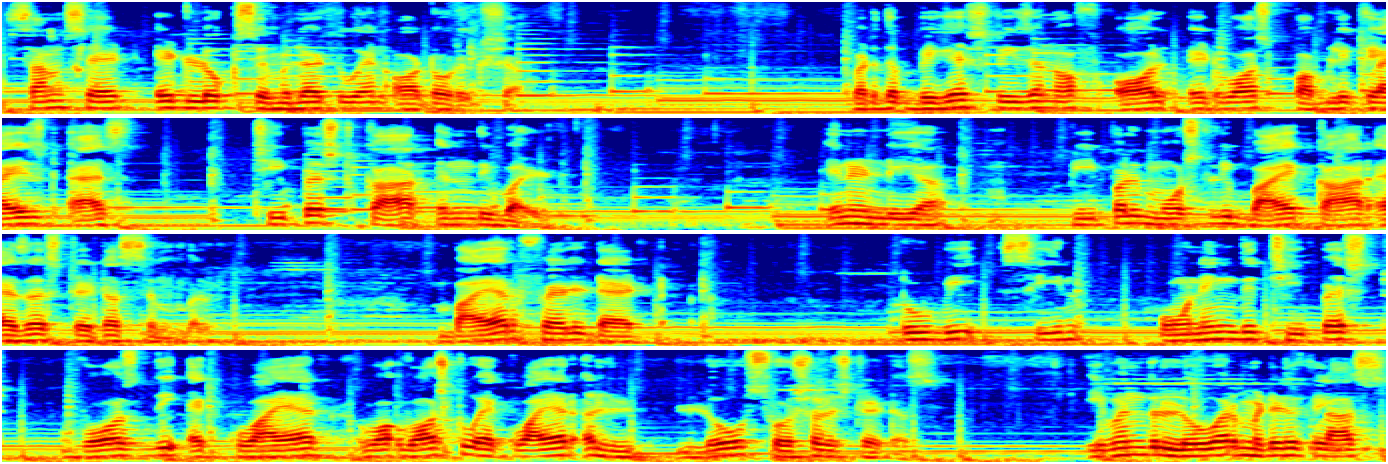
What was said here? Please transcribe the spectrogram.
Some said it looked similar to an auto rickshaw. But the biggest reason of all it was publicized as cheapest car in the world. In India, people mostly buy car as a status symbol. Buyer felt that to be seen owning the cheapest was the acquire was to acquire a low social status. Even the lower middle class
